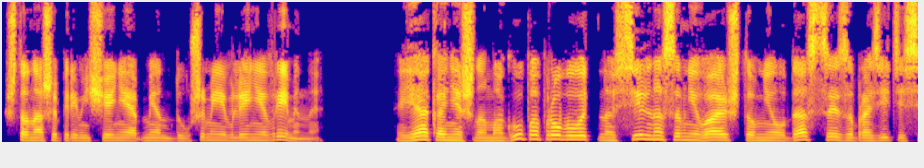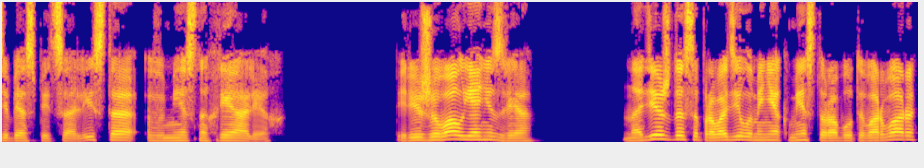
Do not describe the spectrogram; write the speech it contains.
что наше перемещение и обмен душами — явление временное. Я, конечно, могу попробовать, но сильно сомневаюсь, что мне удастся изобразить из себя специалиста в местных реалиях. Переживал я не зря. Надежда сопроводила меня к месту работы Варвары,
